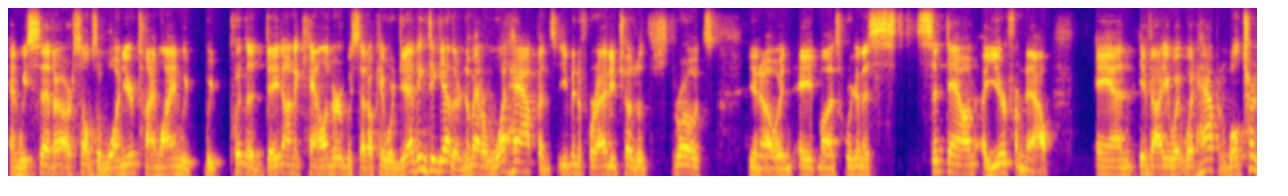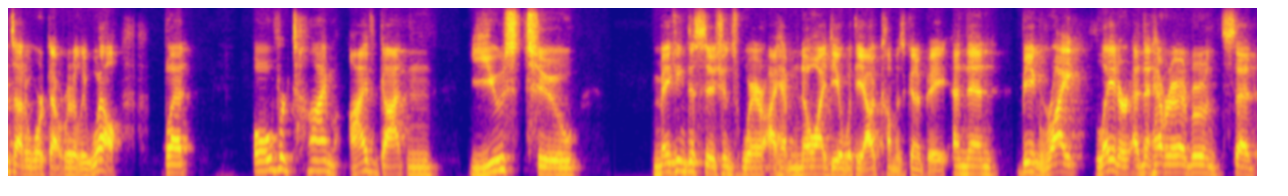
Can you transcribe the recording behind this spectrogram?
and we set ourselves a one year timeline. We, we put a date on a calendar. We said, okay, we're getting together no matter what happens, even if we're at each other's throats, you know, in eight months, we're going to s- sit down a year from now and evaluate what happened. Well, it turns out it worked out really well. But over time, I've gotten used to making decisions where I have no idea what the outcome is going to be, and then being right later, and then having everyone said,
